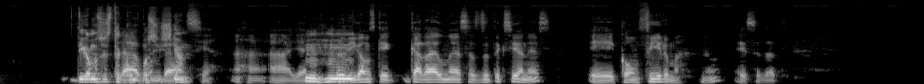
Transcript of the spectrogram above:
digamos, esta composición. Ajá, ah, ya. Pero digamos que cada una de esas detecciones eh, confirma, ¿no? Ese dato.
